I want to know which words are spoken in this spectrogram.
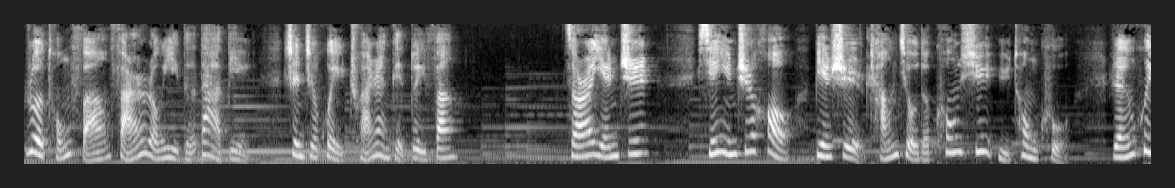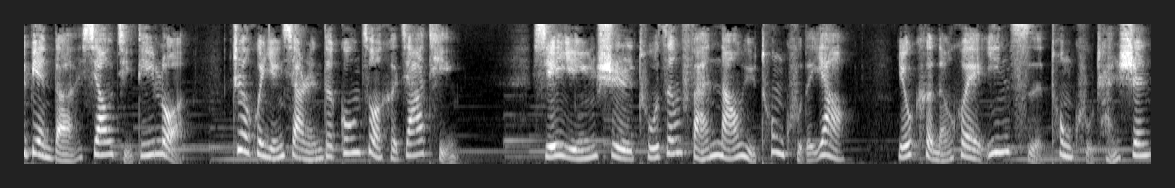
若同房，反而容易得大病，甚至会传染给对方。总而言之。邪淫之后，便是长久的空虚与痛苦，人会变得消极低落，这会影响人的工作和家庭。邪淫是徒增烦恼与痛苦的药，有可能会因此痛苦缠身，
